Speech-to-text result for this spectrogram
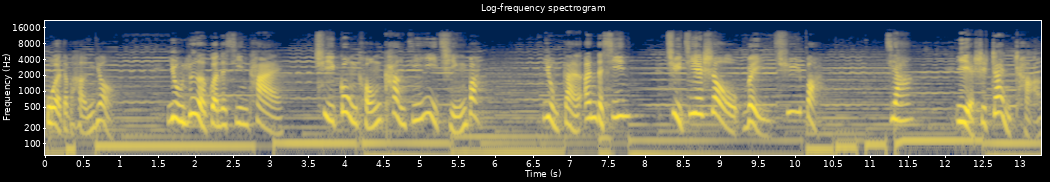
我的朋友，用乐观的心态去共同抗击疫情吧，用感恩的心。去接受委屈吧，家也是战场，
